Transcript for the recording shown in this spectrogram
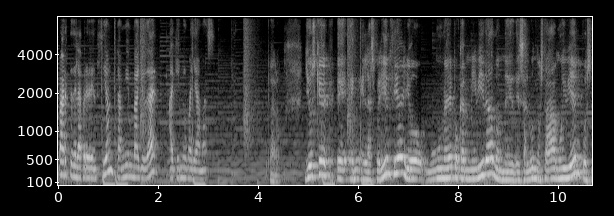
parte de la prevención también va a ayudar a que no vaya más. Claro. Yo es que eh, en, la experiencia, yo hubo una época en mi vida donde de salud no estaba muy bien, pues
